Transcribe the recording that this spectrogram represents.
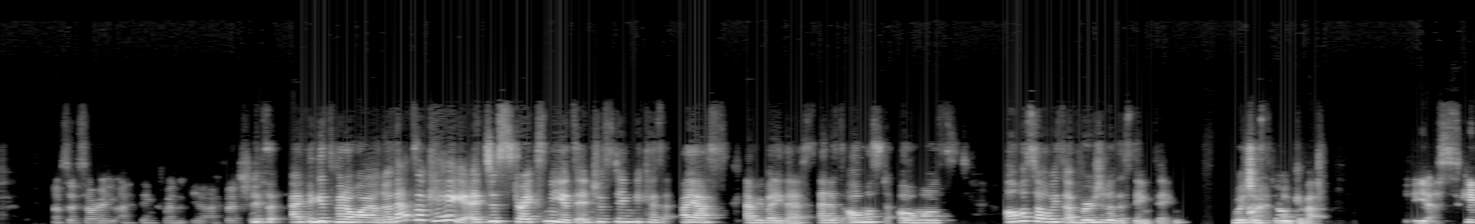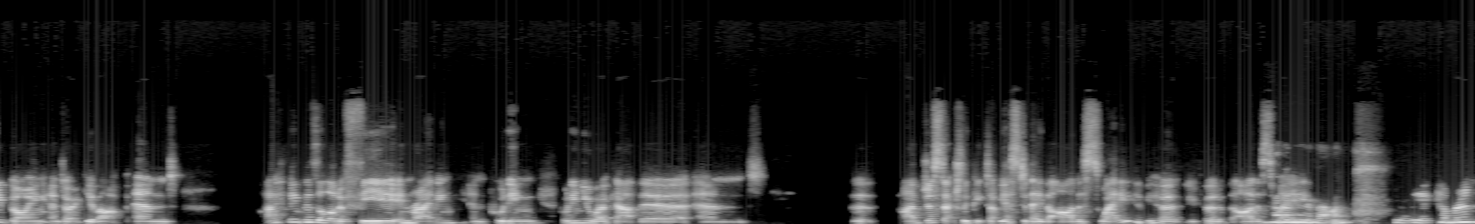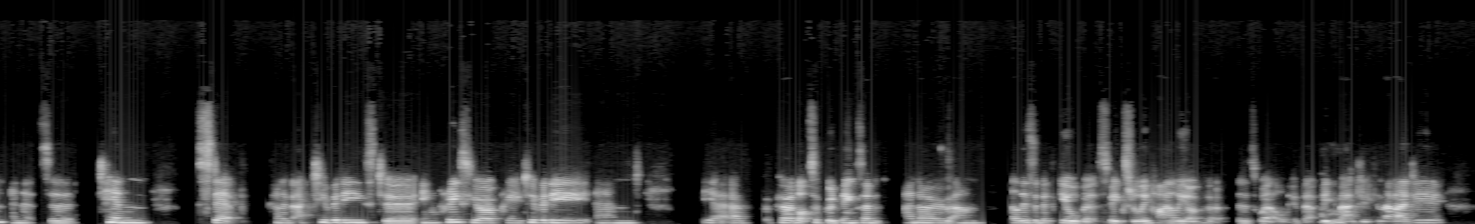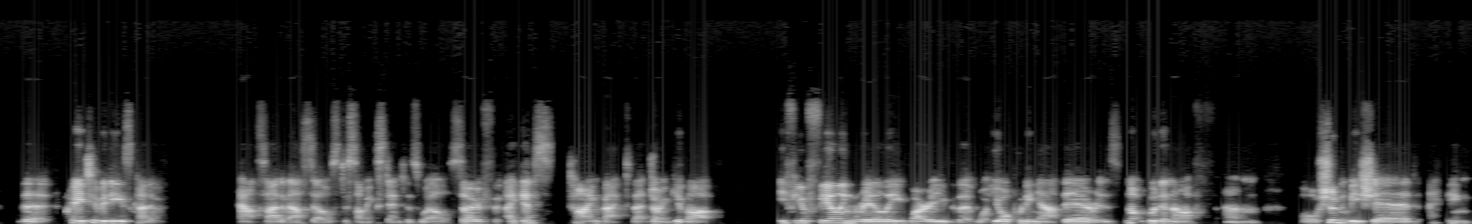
I'm so sorry. I think when, yeah, I first shared. It's, I think it's been a while. No, that's okay. It just strikes me. It's interesting because I ask everybody this, and it's almost, almost, almost always a version of the same thing, which right. is don't give up. Yes, keep going and don't give up. And I think there's a lot of fear in writing and putting putting your work out there. And the, I've just actually picked up yesterday the Artist's Way. Have you heard? You've heard of the Artist's Way? that one. Julia Cameron, and it's a ten step kind of activities to increase your creativity. And yeah, I've heard lots of good things, and I know um, Elizabeth Gilbert speaks really highly of her as well, that big mm-hmm. magic and that idea that creativity is kind of outside of ourselves to some extent as well. So I guess tying back to that, don't give up. If you're feeling really worried that what you're putting out there is not good enough um, or shouldn't be shared, I think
